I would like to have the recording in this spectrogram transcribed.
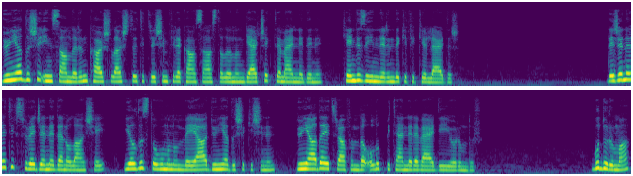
Dünya dışı insanların karşılaştığı titreşim frekansı hastalığının gerçek temel nedeni, kendi zihinlerindeki fikirlerdir. Dejeneratif sürece neden olan şey, yıldız tohumunun veya dünya dışı kişinin, dünyada etrafında olup bitenlere verdiği yorumdur. Bu duruma,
